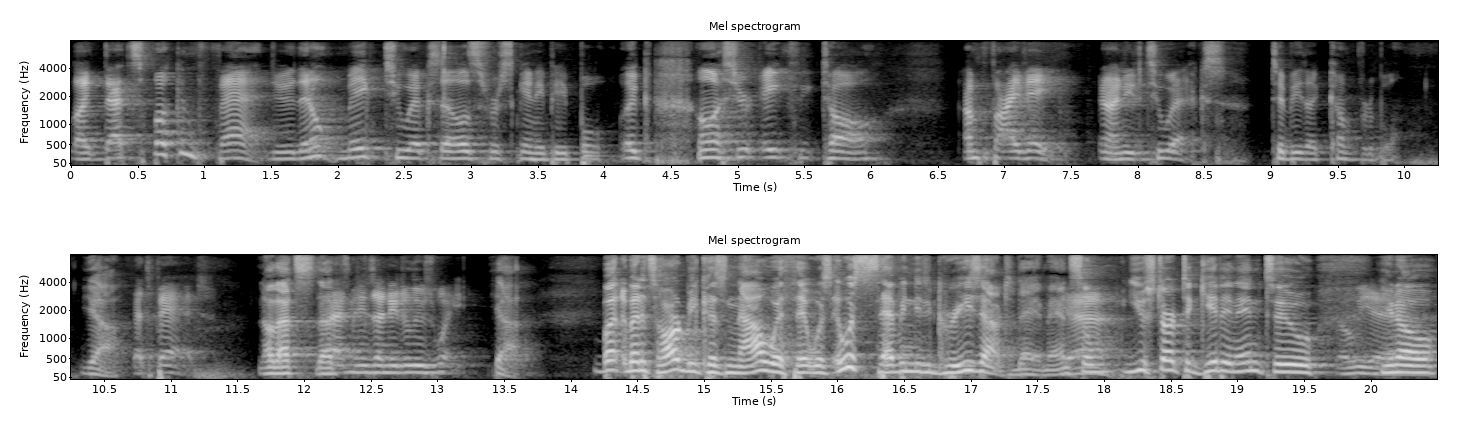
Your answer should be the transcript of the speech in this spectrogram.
Like that's fucking fat, dude. They don't make two XLs for skinny people. Like unless you're eight feet tall. I'm five eight, and I need a two X to be like comfortable. yeah. That's bad. No, that's that's That means I need to lose weight. yeah. But but it's hard because now with it was it was seventy degrees out today, man. So you start to get it into Oh, yeah. you know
